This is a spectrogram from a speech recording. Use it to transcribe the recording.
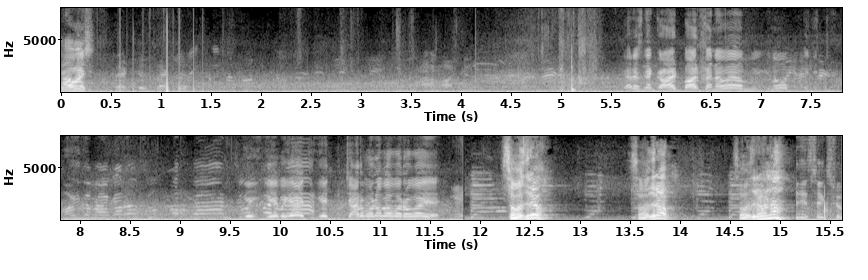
शाबाश। यार इसने गार्ड बाहर पहना हुआ है यू नो वही तो मैं कह रहा हूँ सुपरमैन ये ये भैया ये चार बॉलों का ओवर होगा ये। समझ रहे हो? समझ रहे हो आप? समझ रहे हो ना? सिक्स टू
